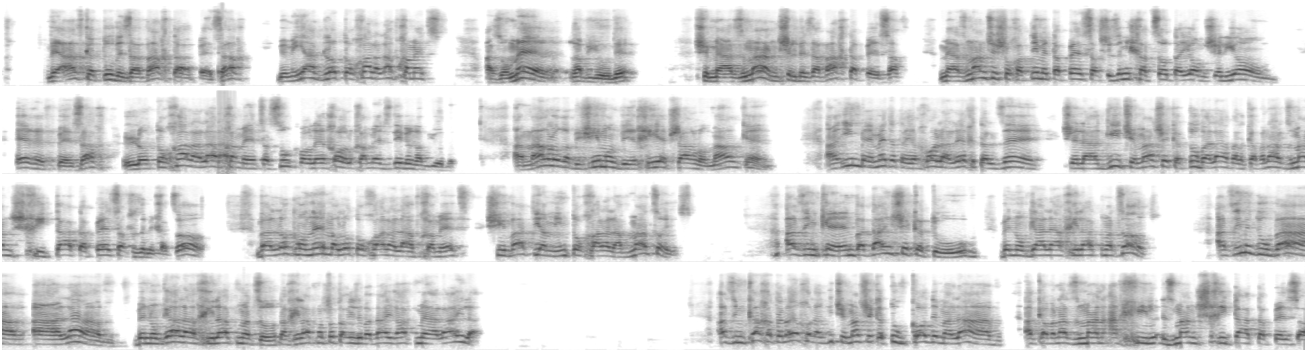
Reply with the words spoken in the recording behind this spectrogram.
ואז כתוב, וזבחת הפסח, ומיד לא תאכל עליו חמץ. אז אומר רב יהודה, שמהזמן של וזבחת פסח, מהזמן ששוחטים את הפסח, שזה מחצות היום של יום ערב פסח, לא תאכל עליו חמץ, אסור כבר לאכול חמץ די ורב יהודה. אמר לו רבי שמעון ויחי אפשר לומר כן? האם באמת אתה יכול ללכת על זה שלהגיד שמה שכתוב עליו, על הכוונה על זמן שחיטת הפסח, שזה מחצות, ועל לא כמו נאמר לא תאכל עליו חמץ, שבעת ימים תאכל עליו מצויס. אז אם כן, ודאי שכתוב בנוגע לאכילת מצות. אז אם מדובר עליו בנוגע לאכילת מצות, אכילת מצות הרי זה ודאי רק מהלילה. אז אם ככה אתה לא יכול להגיד שמה שכתוב קודם עליו, הכוונה זמן, אכיל, זמן שחיטת הפסח.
